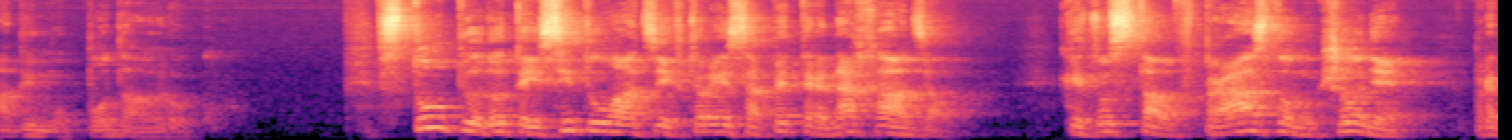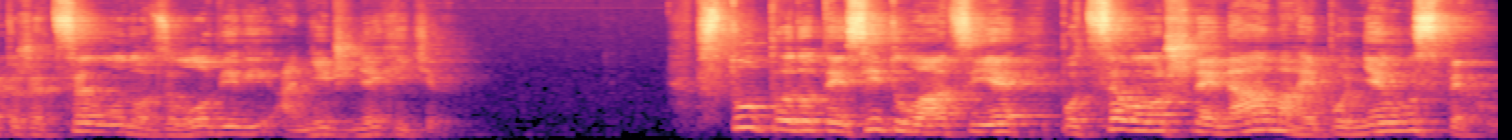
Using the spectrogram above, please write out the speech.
aby mu podal ruku. Vstúpil do tej situácie, v ktorej sa Petr nachádzal, keď zostal v prázdnom člne, pretože celú noc lovili a nič nechytili. Vstúpil do tej situácie po celonočnej námahe, po neúspechu.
